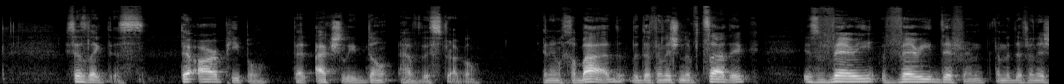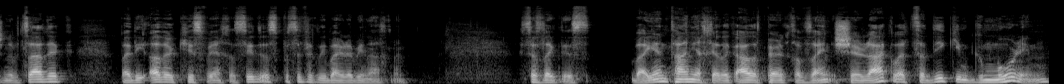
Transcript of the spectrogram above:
He says like this: There are people that actually don't have this struggle, and in Chabad, the definition of tzaddik is very, very different than the definition of tzaddik by the other Kisvei Chasidus, specifically by Rabbi Nachman. He says like this: Va'ayen Tanya Chelik Aleph Perech of Zion. Sherak la gmurim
